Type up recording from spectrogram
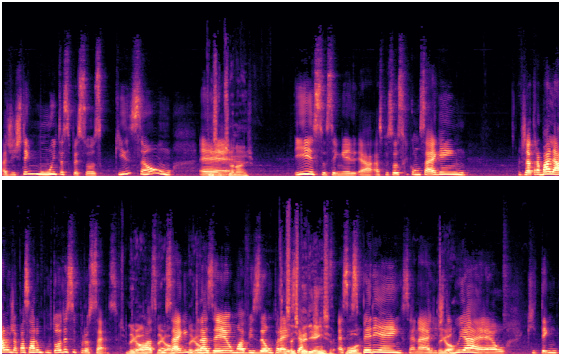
a gente tem muitas pessoas que são. É, Excepcionais. Isso, assim, ele, as pessoas que conseguem já trabalharam, já passaram por todo esse processo. Legal. Então elas legal, conseguem legal. trazer uma visão para esse experiência. artista. Essa Boa. experiência, né? A gente legal. tem o Yael, que tem,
